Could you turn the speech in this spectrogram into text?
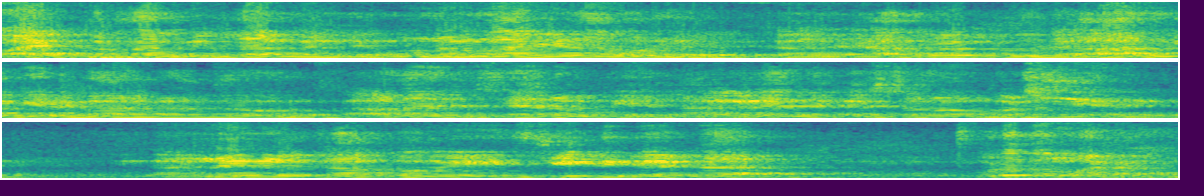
வாய்ப்பெல்லாம் இல்லாமல் இல்லை. முன்ன மாதிரியான ஒரு யாதவ கல்லூரி ஆரம்பிக்கிற காலகட்டத்தில் ஒரு காலேஜ் சேர முடியாது. நாங்களே இந்த கஷ்டம்லாம் பண்ணுறேன் எங்கள் அண்ணங்களுக்கெல்லாம் போய் சீட்டு கேட்டால் கொடுக்க மாட்டாங்க.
